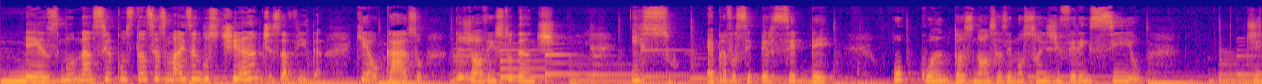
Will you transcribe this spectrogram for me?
mesmo nas circunstâncias mais angustiantes da vida, que é o caso do jovem estudante. Isso é para você perceber o quanto as nossas emoções diferenciam de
